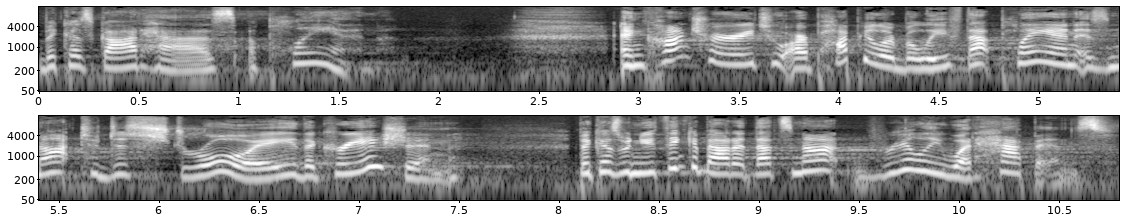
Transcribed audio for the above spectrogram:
because God has a plan. And contrary to our popular belief, that plan is not to destroy the creation. Because when you think about it, that's not really what happens.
